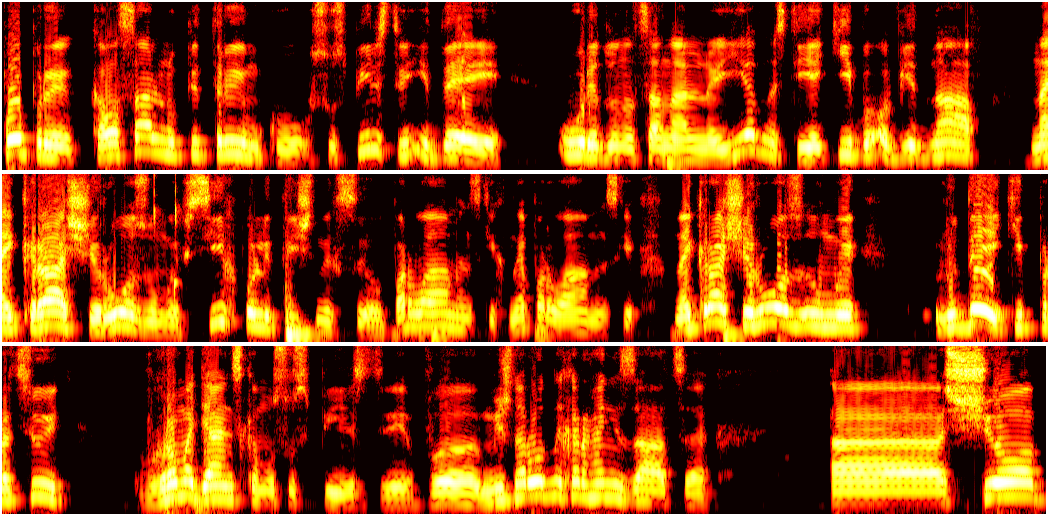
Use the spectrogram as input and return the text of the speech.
попри колосальну підтримку в суспільстві ідеї уряду національної єдності, який би об'єднав найкращі розуми всіх політичних сил, парламентських, непарламентських, найкращі розуми людей, які працюють в громадянському суспільстві, в міжнародних організаціях, що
